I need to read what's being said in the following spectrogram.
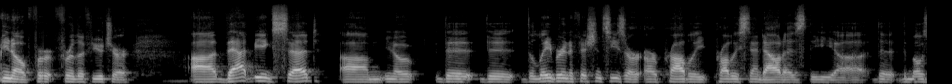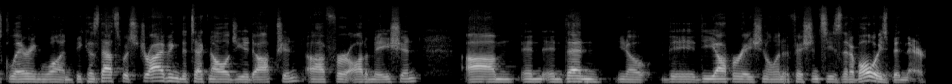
you know, for for the future. Uh, that being said, um, you know, the the the labor inefficiencies are, are probably probably stand out as the uh, the the most glaring one because that's what's driving the technology adoption uh, for automation um, and and then you know the the operational inefficiencies that have always been there.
